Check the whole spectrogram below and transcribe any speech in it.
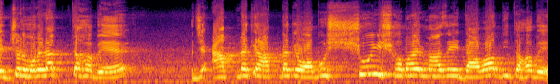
এর জন্য মনে রাখতে হবে যে আপনাকে আপনাকে অবশ্যই সবার মাঝে দাওয়াত দিতে হবে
